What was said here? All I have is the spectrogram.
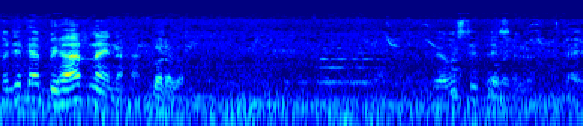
म्हणजे काय बिहार नाही ना हा? बरोबर. व्यवस्थित आहे सगळं. काय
